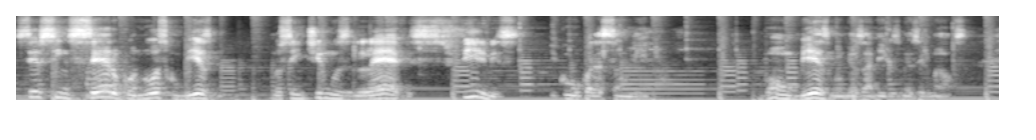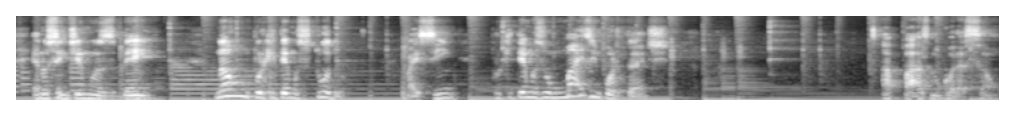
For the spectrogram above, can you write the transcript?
Ser sincero conosco mesmo, nos sentirmos leves, firmes e com o coração limpo. Bom mesmo, meus amigos, meus irmãos, é nos sentirmos bem, não porque temos tudo, mas sim porque temos o mais importante: a paz no coração.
